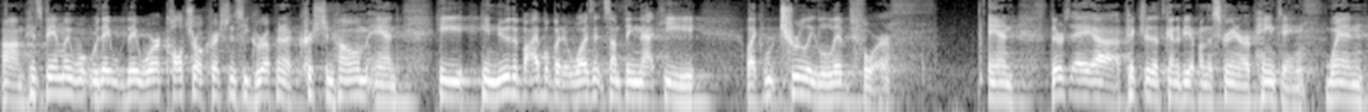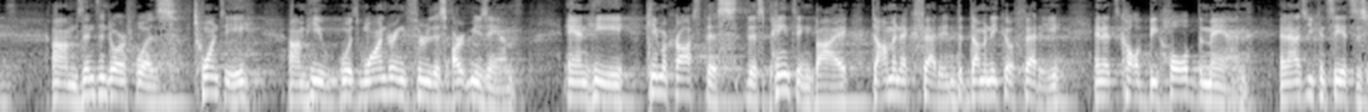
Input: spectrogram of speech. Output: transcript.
Um, his family, they, they were cultural Christians. He grew up in a Christian home and he, he knew the Bible, but it wasn't something that he like truly lived for. And there's a, uh, a picture that's going to be up on the screen or a painting. When um, Zinzendorf was 20, um, he was wandering through this art museum and he came across this, this painting by Dominic Fetti, Domenico Fetti, and it's called Behold the Man. And as you can see, it's this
